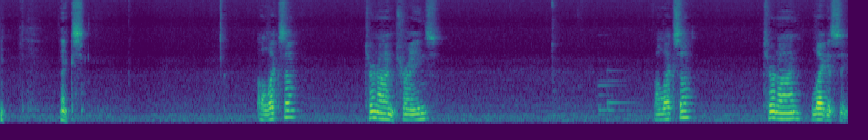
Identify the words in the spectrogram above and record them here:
Thanks. Alexa, turn on trains. Alexa, turn on Legacy.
